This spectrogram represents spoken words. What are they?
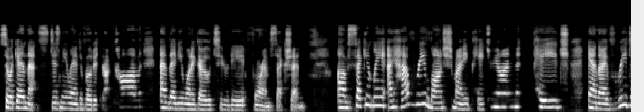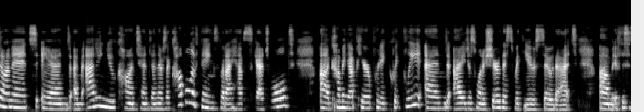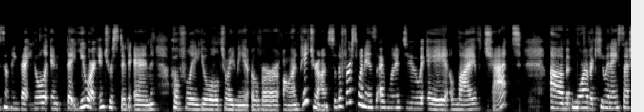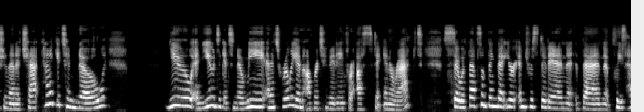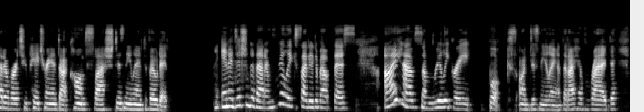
So, again, that's DisneylandDevoted.com, and then you want to go to the forum section. Um, secondly, I have relaunched my Patreon page and I've redone it and I'm adding new content. And there's a couple of things that I have scheduled uh, coming up here pretty quickly. And I just want to share this with you so that um, if this is something that you'll in, that you are interested in, hopefully you'll join me over on Patreon. So the first one is I want to do a live chat, um, more of a Q&A session than a chat, kind of get to know you and you to get to know me. And it's really an opportunity for us to interact. So if that's something that you're interested in, then please head over to patreon.com slash Disneyland devoted. In addition to that, I'm really excited about this. I have some really great books on Disneyland that I have read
